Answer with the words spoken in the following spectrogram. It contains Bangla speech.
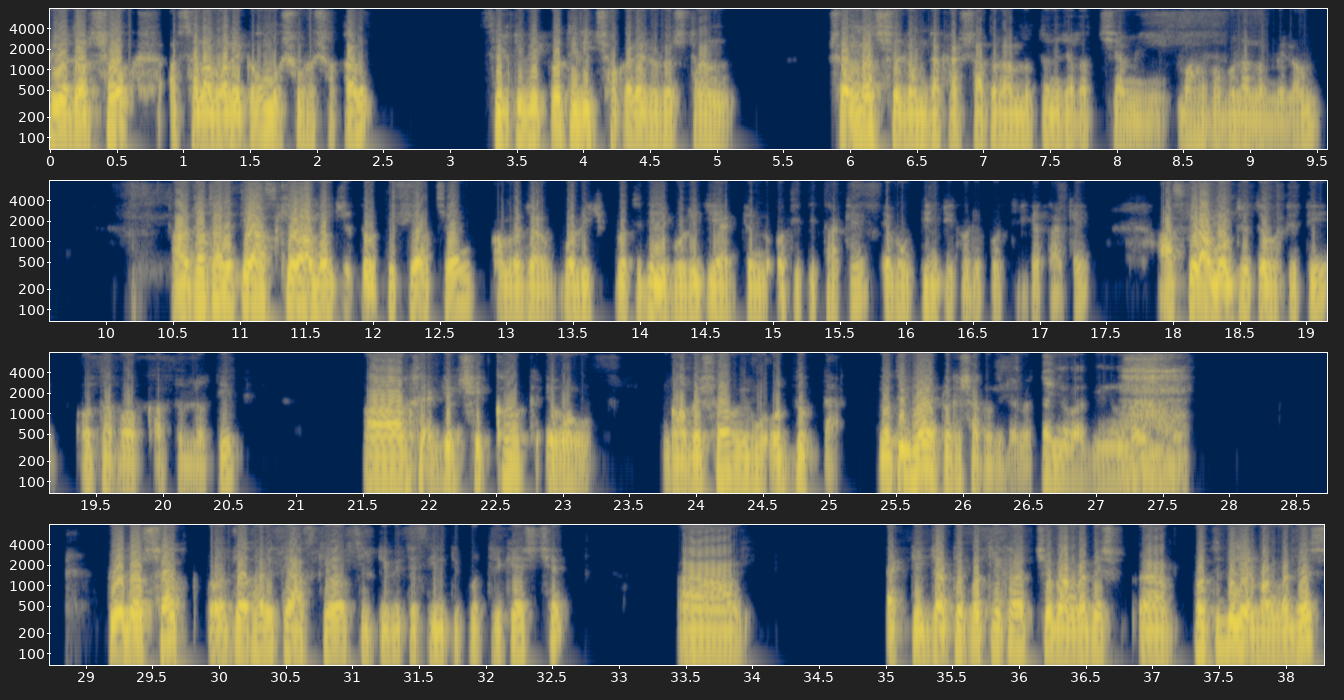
প্রিয় দর্শক, আসসালামু আলাইকুম ও শুভ সকাল। সিল টিভির প্রতিদিন সকালের অনুষ্ঠান, সংবাদ শিরোনাম দেখার সাদর নতুন জানাচ্ছি আমি, মাহবুবুল আলম মিলন। আর যথারীতি আজকে আমন্ত্রিত অতিথি আছেন। আমরা যা বলি, প্রতিদিনই বলি যে একজন অতিথি থাকে এবং তিনটি করে পত্রিকা থাকে। আজকের আমন্ত্রিত অতিথি অধ্যাপক আব্দুল লতিফ একজন শিক্ষক এবং গবেষক এবং উদ্যোক্তা। লতিফ ভাই, আপনাকে স্বাগত জানাচ্ছি। ধন্যবাদ প্রিয় দর্শক যথারীতি আজকেও সিল টিভিতে তিনটি পত্রিকা এসছে। একটি জাতীয় পত্রিকা হচ্ছে বাংলাদেশ প্রতিদিনের বাংলাদেশ,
